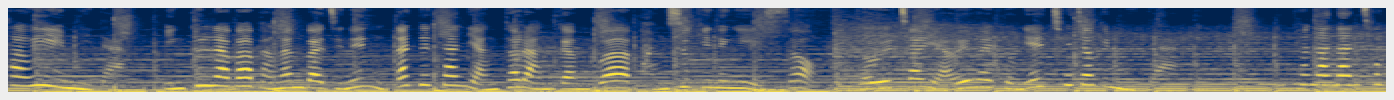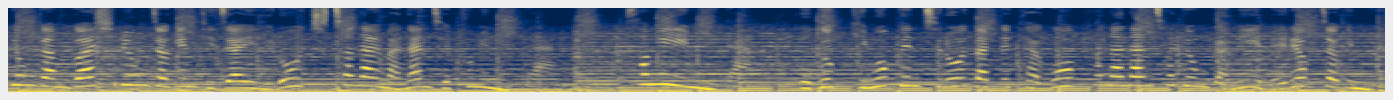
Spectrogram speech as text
4위입니다. 잉클라바 방한 바지는 따뜻한 양털 안감과 방수 기능이 있어 겨울철 야외 활동에 최적입니다. 편안한 착용감과 실용적인 디자인으로 추천할 만한 제품입니다. 성의입니다. 고급 기모 팬츠로 따뜻하고 편안한 착용감이 매력적입니다.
